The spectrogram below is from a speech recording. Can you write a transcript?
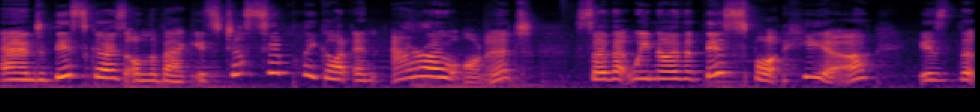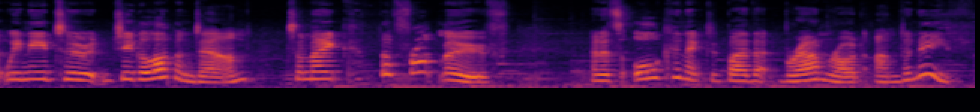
and this goes on the back. It's just simply got an arrow on it so that we know that this spot here is that we need to jiggle up and down to make the front move. and it's all connected by that brown rod underneath.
